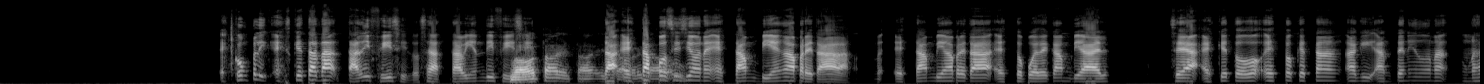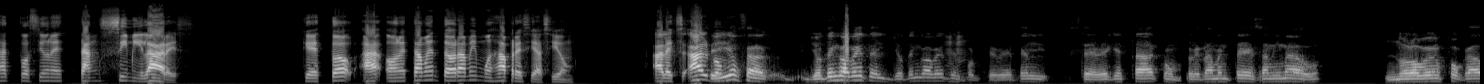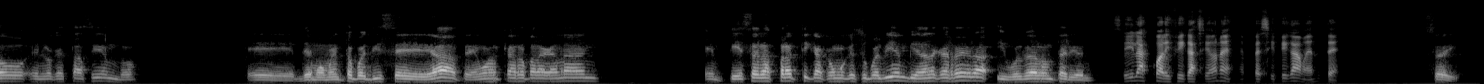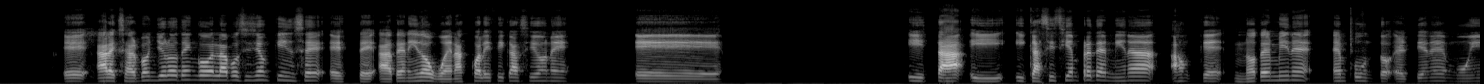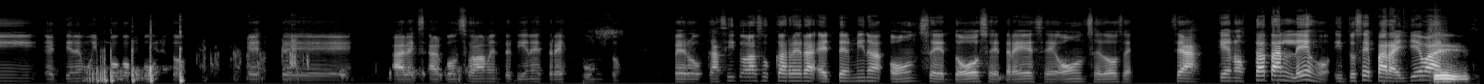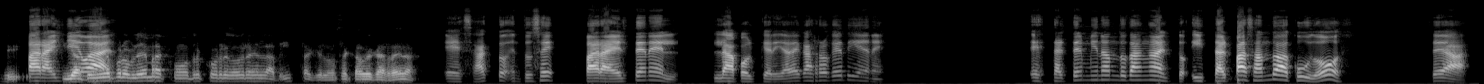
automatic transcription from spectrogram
Es complicado. Es que está, está, difícil. O sea, está bien difícil. estas posiciones están bien apretadas. Están bien apretadas. Esto puede cambiar. O sea, es que todos estos que están aquí han tenido unas actuaciones tan similares. Que esto, ah, honestamente, ahora mismo es apreciación. Alex Albon. Sí, o sea, yo tengo a Vettel, yo tengo a Vettel porque Vettel se ve que está completamente desanimado no lo veo enfocado en lo que está haciendo. Eh, de momento, pues dice, ah, tenemos el carro para ganar, empieza las prácticas como que súper bien, viene a la carrera y vuelve a lo anterior. Sí, las cualificaciones específicamente. Sí. Eh, Alex Albon yo lo tengo en la posición 15, este, ha tenido buenas cualificaciones eh, y, está, y, y casi siempre termina, aunque no termine en puntos, él tiene muy, él tiene muy pocos puntos. Este, Alex Albon solamente tiene 3 puntos. Pero casi todas sus carreras él termina 11, 12, 13, 11, 12. O sea, que no está tan lejos. Entonces, para él llevar. Para él y llevar. Ha problemas con otros corredores en la pista que lo han sacado de carrera. Exacto. Entonces, para él tener la porquería de carro que tiene, estar terminando tan alto y estar pasando a Q2. O sea,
